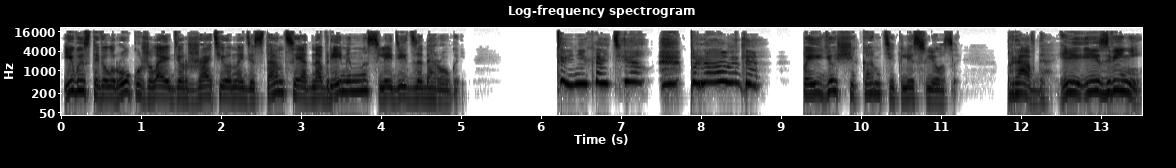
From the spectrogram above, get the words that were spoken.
и выставил руку, желая держать ее на дистанции и одновременно следить за дорогой. «Ты не хотел, правда?» По ее щекам текли слезы. «Правда, и, и извини».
